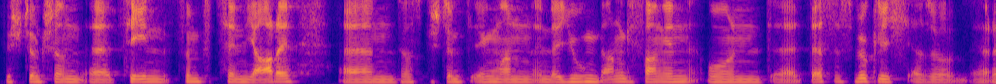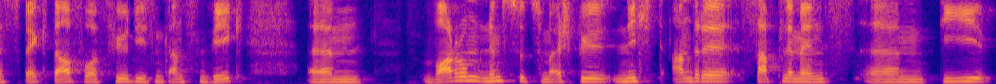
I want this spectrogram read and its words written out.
bestimmt schon äh, 10, 15 Jahre. Ähm, du hast bestimmt irgendwann in der Jugend angefangen und äh, das ist wirklich, also Respekt davor für diesen ganzen Weg. Ähm, warum nimmst du zum Beispiel nicht andere Supplements, ähm, die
